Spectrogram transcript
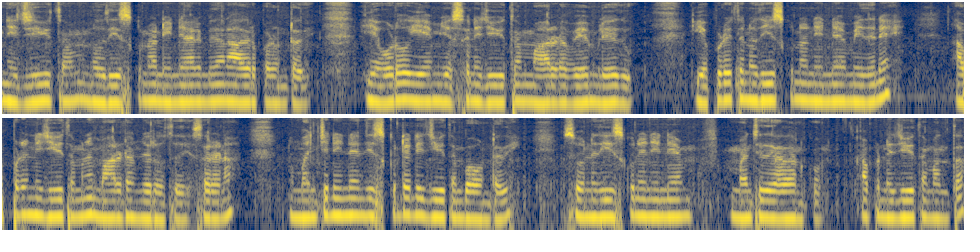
నీ జీవితం నువ్వు తీసుకున్న నిర్ణయాల మీద ఆధారపడి ఉంటుంది. ఎవడో ఏం చేస్తే నీ జీవితం మారడం ఏం లేదు. ఎప్పుడైతే నువ్వు తీసుకున్న నిర్ణయం మీదనే అప్పుడే నీ జీవితం మారడం జరుగుతుంది. సరేనా? నువ్వు మంచి నిర్ణయం తీసుకుంటే నీ జీవితం బాగుంటుంది. సో నువ్వు తీసుకునే నిర్ణయం మంచిది కాదనుకో. అప్పుడు నీ జీవితం అంతా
